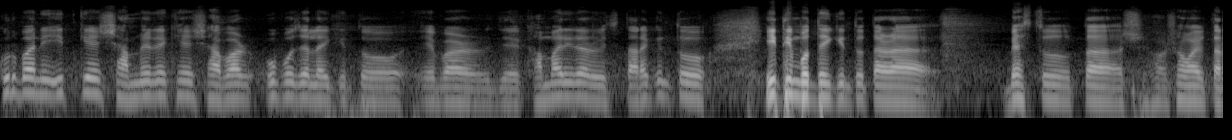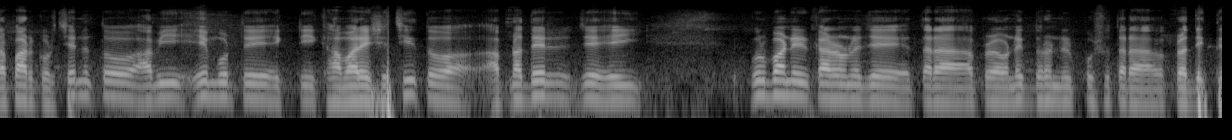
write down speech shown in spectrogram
কুরবানি ঈদকে সামনে রেখে সাভার উপজেলায় কিন্তু এবার যে খামারিরা রয়েছে, তারা কিন্তু ইতিমধ্যেই কিন্তু তারা ব্যস্ততা সময় তারা পার করছেন। তো আমি এই মুহূর্তে একটি খামারে এসেছি। তো আপনাদের যে এই কুরবানির কারণে যে তারা, আপনারা অনেক ধরনের পশু তারা, আপনারা দেখতে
